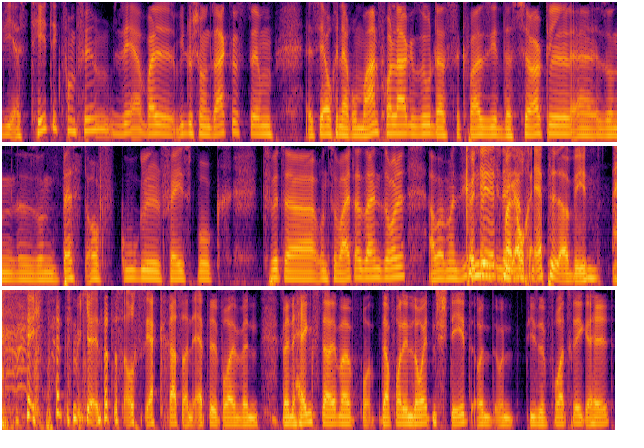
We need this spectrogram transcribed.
die Ästhetik vom Film sehr, weil, wie du schon sagtest, ähm, ist ja auch in der Romanvorlage so, dass quasi The Circle äh, so ein, so ein Best of Google, Facebook, Twitter und so weiter sein soll. Aber man sieht Könnt ihr jetzt mal auch Apple erwähnen? ich fand, mich erinnert das auch sehr krass an Apple, vor allem wenn, wenn Hanks da immer vor, da vor den Leuten steht und, und diese Vorträge hält.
